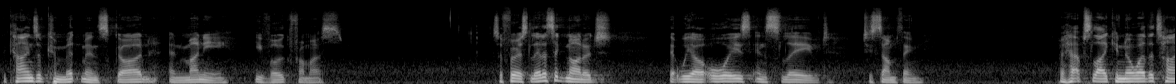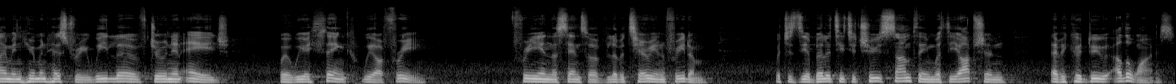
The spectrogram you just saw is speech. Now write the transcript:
the kinds of commitments God and money evoke from us. So, first, let us acknowledge that we are always enslaved to something. Perhaps, like in no other time in human history, we live during an age where we think we are free. Free in the sense of libertarian freedom which is the ability to choose something with the option that we could do otherwise.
